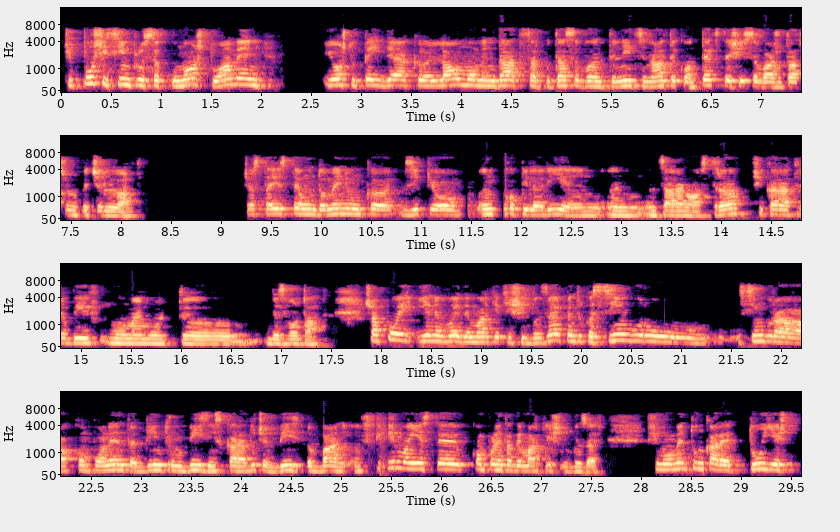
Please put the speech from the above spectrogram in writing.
Ci pur și simplu să cunoști oameni, eu știu, pe ideea că la un moment dat s-ar putea să vă întâlniți în alte contexte și să vă ajutați unul pe celălalt. Și asta este un domeniu încă, zic eu, în copilărie în, în, în țara noastră și care ar trebui mult mai mult uh, dezvoltat. Și apoi e nevoie de marketing și vânzări pentru că singurul, singura componentă dintr-un business care aduce bani în firmă este componenta de marketing și vânzări. Și în momentul în care tu ești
